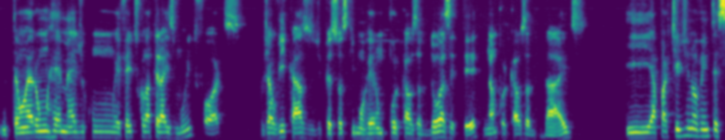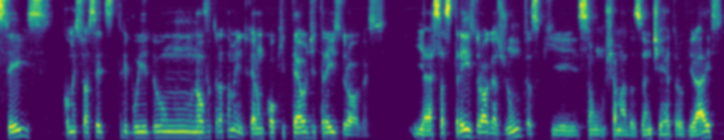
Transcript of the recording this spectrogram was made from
Então era um remédio com efeitos colaterais muito fortes. Já ouvi casos de pessoas que morreram por causa do AZT, não por causa da AIDS. E a partir de 96, começou a ser distribuído um novo tratamento, que era um coquetel de três drogas. E essas três drogas juntas, que são chamadas antirretrovirais,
